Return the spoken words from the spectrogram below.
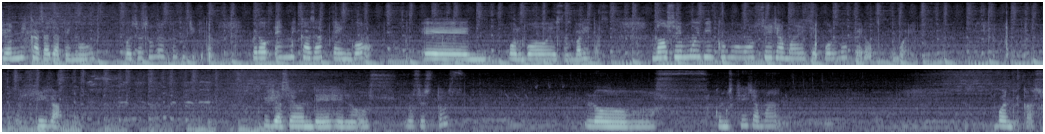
yo en mi casa ya tengo, pues es una casa chiquita, pero en mi casa tengo eh, polvo de estas varitas. No sé muy bien cómo se llama ese polvo, pero bueno. Sigamos. Yo ya sé dónde dejé los, los estos. Los... ¿Cómo es que se llaman? Bueno, el caso.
